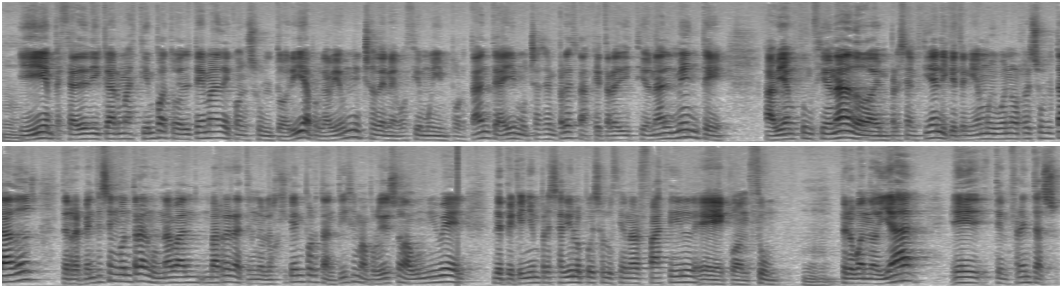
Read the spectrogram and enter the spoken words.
Mm. Y empecé a dedicar más tiempo a todo el tema de consultoría, porque había un nicho de negocio muy importante ahí, muchas empresas que tradicionalmente habían funcionado en presencial y que tenían muy buenos resultados, de repente se encontraron una barrera tecnológica importantísima, porque eso a un nivel de pequeño empresario lo puedes solucionar fácil eh, con Zoom. Pero cuando ya eh, te enfrentas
